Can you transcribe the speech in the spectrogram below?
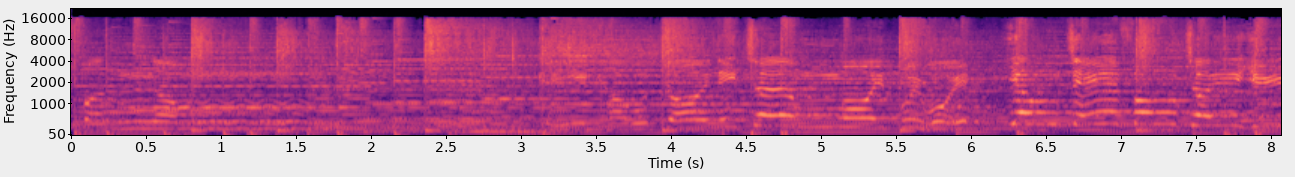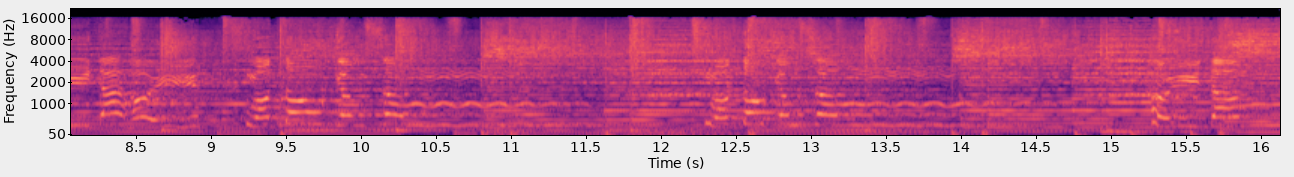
纷暗，祈求在你窗去等。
